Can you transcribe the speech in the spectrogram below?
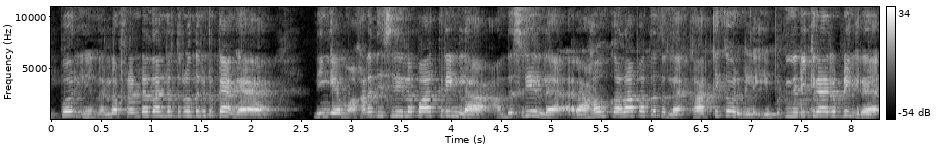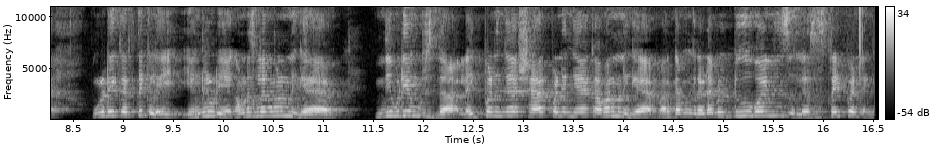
இப்போ வரையும் நல்ல ஃப்ரெண்டாக தாங்க எடுத்துட்டு வந்துக்கிட்டு இருக்காங்க. நீங்கள் மகாநதி சீரியலில் பார்க்குறீங்களா அந்த சீரியலில் ராகவ் கதாபாத்திரத்தில் கார்த்திக் அவர்கள் எப்படி நடிக்கிறார் அப்படிங்கிற உங்களுடைய கருத்துக்களை எங்களுடைய கவனத்தில் கவனிங்க இந்த வீடியோ முடிச்சிருந்தா லைக் பண்ணுங்க ஷேர் பண்ணுங்க கமெண்ட் பண்ணுங்க. மறக்காம ரெடபிள் டூ பாயிண்ட் சப்ஸ்கிரைப் பண்ணுங்க.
